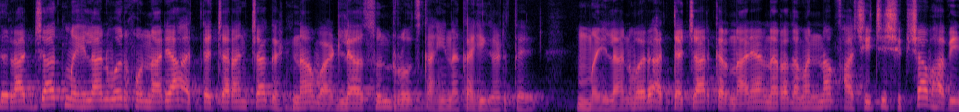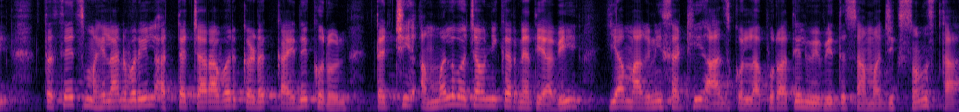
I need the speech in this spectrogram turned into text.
राज्यात महिलांवर होणाऱ्या अत्याचारांच्या घटना वाढल्या असून रोज काही ना काही घडते महिलांवर अत्याचार करणाऱ्या नराधमांना फाशीची शिक्षा व्हावी तसेच महिलांवरील अत्याचारावर कडक कायदे करून त्याची अंमलबजावणी करण्यात यावी या मागणीसाठी आज कोल्हापुरातील विविध सामाजिक संस्था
